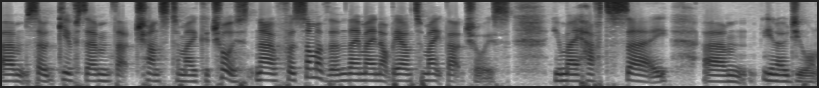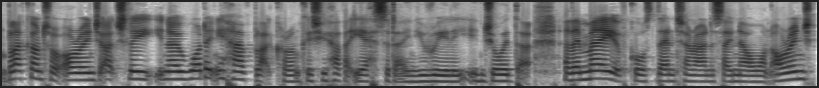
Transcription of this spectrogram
Um, so, it gives them that chance to make a choice. Now, for some of them, they may not be able to make that choice. You may have to say, um, you know, do you want blackcurrant or orange? Actually, you know, why don't you have blackcurrant because you had that yesterday and you really enjoyed that. Now, they may, of course, then turn around and say, no, I want orange,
